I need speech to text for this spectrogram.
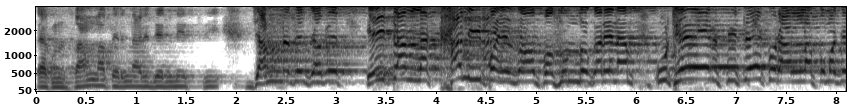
এখন জান্নাতের নারীদের নেত্রী। জান্নাতে যাবে, এইটা আল্লাহ খালি পায়ে যাওয়া পছন্দ করে না। উঠের পিঠে করে আল্লাহ তোমাকে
